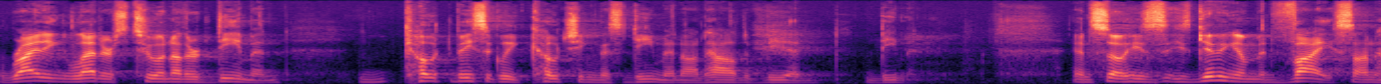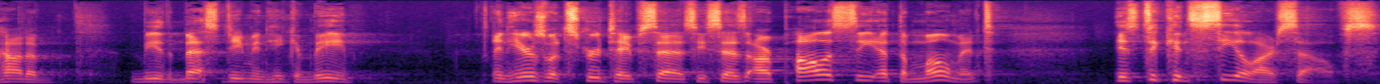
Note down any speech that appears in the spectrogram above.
writing letters to another demon, basically coaching this demon on how to be a demon. And so he's, he's giving him advice on how to be the best demon he can be. And here's what Screwtape says He says, Our policy at the moment is to conceal ourselves.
